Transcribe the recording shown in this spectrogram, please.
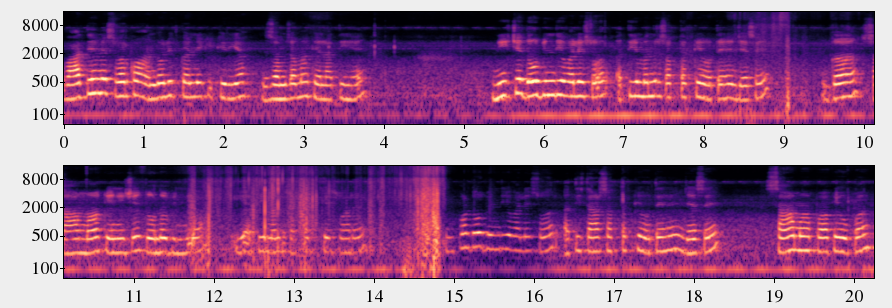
वाद्य में स्वर को आंदोलित करने की क्रिया जमजमा कहलाती है। नीचे दो बिंदी वाले स्वर अति मंद्र सप्तक के होते हैं, जैसे ग, सा, मा के नीचे दोनों बिंदियाँ ये अति मंद्र सप्तक के स्वर हैं। ऊपर दो बिंदी वाले स्वर अति तार सप्तक के होते हैं, जैसे सा, मा, प के ऊपर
